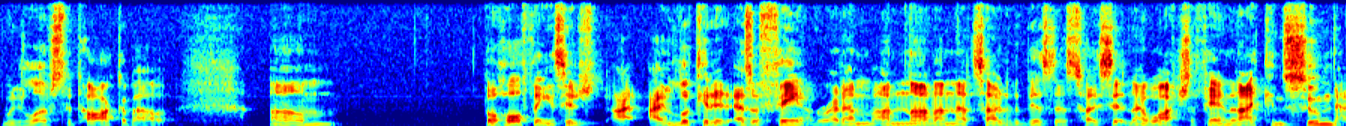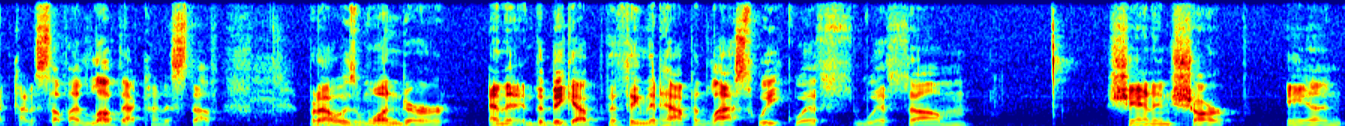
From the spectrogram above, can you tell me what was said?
what he loves to talk about. Um, the whole thing is interesting. I, look at it as a fan, right? I'm I'm not on that side of the business, so I sit and I watch the fan, and I consume that kind of stuff. I love that kind of stuff, but I always wonder. And the, the big up, the thing that happened last week with with um, Shannon Sharpe and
